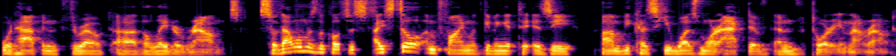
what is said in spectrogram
would happen throughout uh, the later rounds. So that one was the closest. I still am fine with giving it to Izzy um, because he was more active than Vettori in that round.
